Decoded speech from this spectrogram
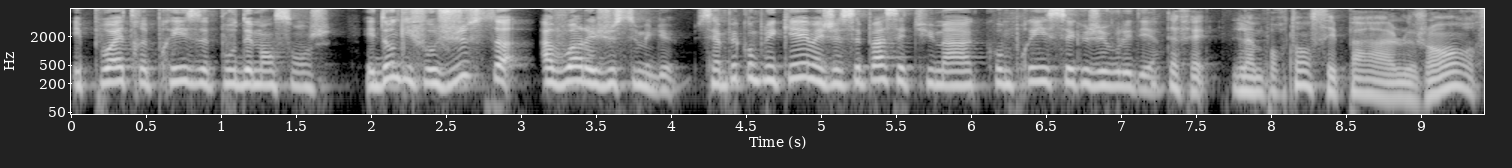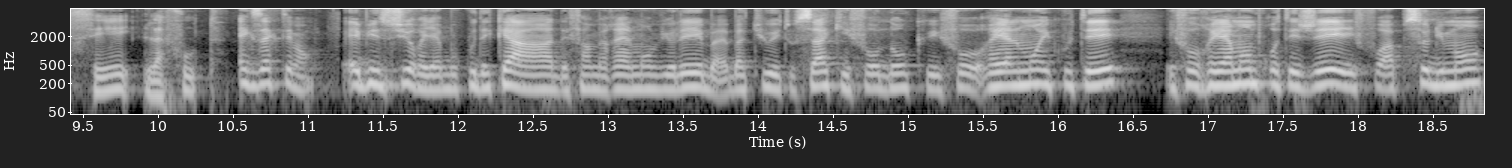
ils peuvent être prises pour des mensonges. Et donc, il faut juste avoir le juste milieu. C'est un peu compliqué, mais je ne sais pas si tu m'as compris ce que je voulais dire. Tout à fait. L'important, c'est pas le genre, c'est la faute. Exactement. Et bien sûr, il y a beaucoup de cas, hein, des femmes réellement violées, bah, battues et tout ça, qu'il faut donc il faut réellement écouter, il faut réellement protéger, il faut absolument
